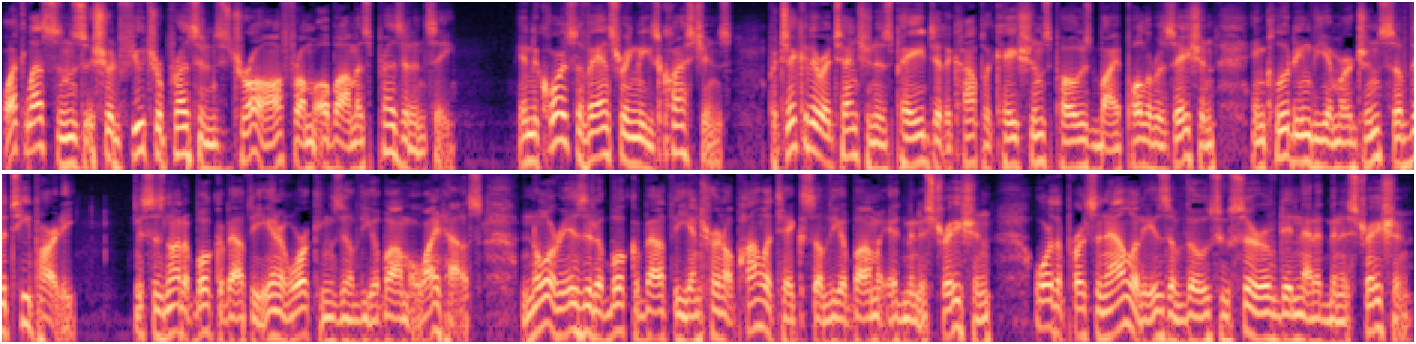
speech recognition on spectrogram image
What lessons should future presidents draw from Obama's presidency? In the course of answering these questions, particular attention is paid to the complications posed by polarization, including the emergence of the Tea Party. This is not a book about the inner workings of the Obama White House, nor is it a book about the internal politics of the Obama administration or the personalities of those who served in that administration.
